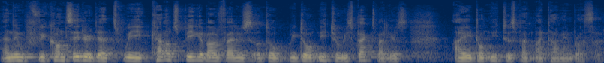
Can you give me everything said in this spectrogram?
And if we consider that we cannot speak about values although we don't need to respect values, I don't need to spend my time in Brussels.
